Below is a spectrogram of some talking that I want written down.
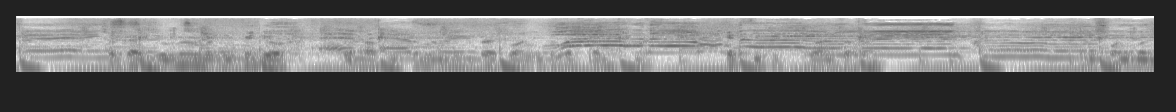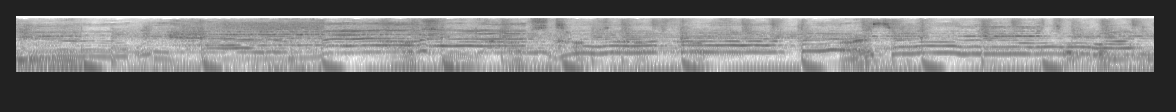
things. So guys, you remember the video? You have remember the first one? It was finished my 8 50 answer, right? This one's gonna be halves halves halves halves halves. Alright? So gonna do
